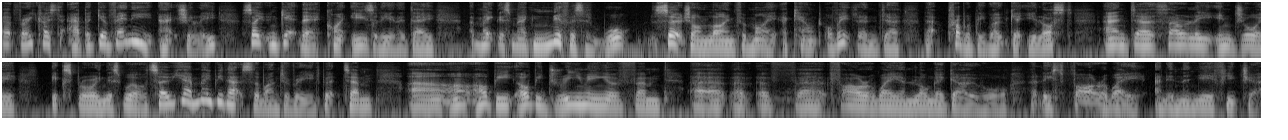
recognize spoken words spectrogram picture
uh, very close to Abergavenny, actually. So you can get there quite easily in a day and make this magnificent walk search online for my account of it, and uh, that probably won't get you lost, and uh, thoroughly enjoy exploring this world. So yeah, maybe that's the one to read. But um, uh, I'll, I'll, be I'll be dreaming of um, uh, of uh, far away and long ago, or at least far away and in the near future.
